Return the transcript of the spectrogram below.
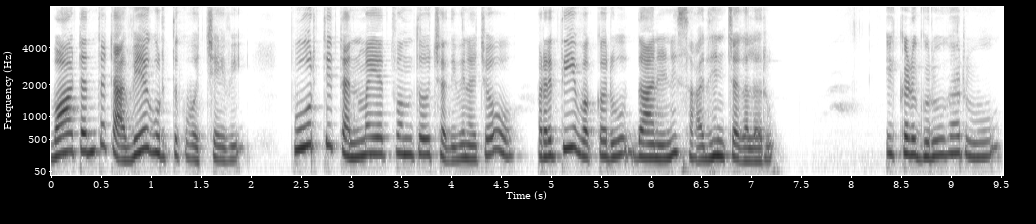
వాటంతట అవే గుర్తుకు వచ్చేవి. పూర్తి తన్మయత్వంతో చదివినచో ప్రతి ఒక్కరూ దానిని సాధించగలరు. ఇక్కడ గురువుగారు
